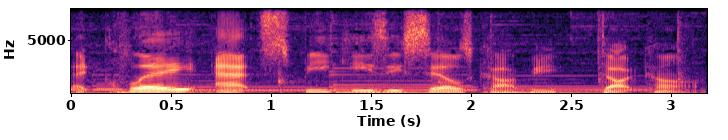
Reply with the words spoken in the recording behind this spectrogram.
at clay at speakeasysalescopy.com.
